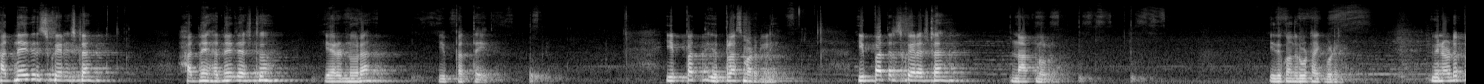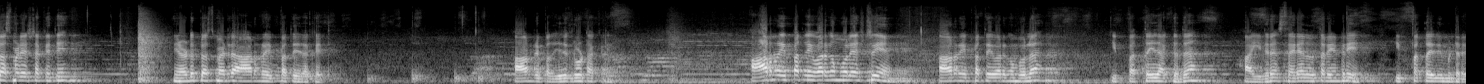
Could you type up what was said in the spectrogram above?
ಹದಿನೈದರ ಸ್ಕ್ವೇರ್ ಎಷ್ಟ? ಹದಿನೈದು ಹದಿನೈದು ಎಷ್ಟು? ಎರಡು ನೂರ ಇಪ್ಪತ್ತೈದು. ಇಪ್ಪತ್ತು ಪ್ಲಸ್ ಮಾಡ್ರಿ ಇಪ್ಪತ್ತರ ಸ್ಕ್ವೇರ್ ಅಷ್ಟೇ ನಾಲ್ಕುನೂರು ಇದಕ್ಕೊಂದು ರೂಟ್ ಹಾಕಿಬಿಡ್ರಿ. ಇವು ನಡು ಪ್ಲಸ್ ಮಾಡಿ ಎಷ್ಟಾಕೈತಿ? ಈ ನಡು ಪ್ಲಸ್ ಮಾಡಿದ್ರೆ ಆರುನೂರ ಇಪ್ಪತ್ತೈದು ಆಕೈತಿ. ಆರುನೂರ ಇಪ್ಪತ್ತೈದು. ಇದಕ್ಕೆ ರೂಟ್ ಹಾಕ್ರಿ. ಆರುನೂರ ಇಪ್ಪತ್ತೈದು ವರ್ಗಮೂಲ ಎಷ್ಟು ರೀ ಆರುನೂರ ಇಪ್ಪತ್ತೈದು ವರ್ಗಮೂಲ ಇಪ್ಪತ್ತೈದು ಆಗ್ತದ? ಹಾಗಿದ್ರೆ ಸರಿಯಾದ ಉತ್ತರ ಏನ್ರಿ? ಇಪ್ಪತ್ತೈದು ಮೀಟರ್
